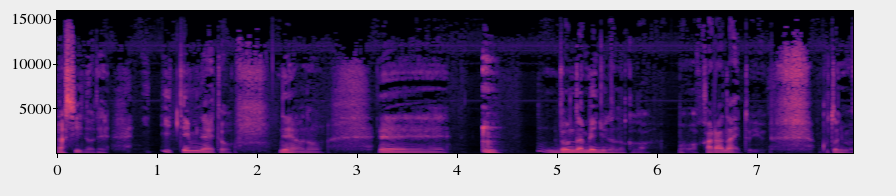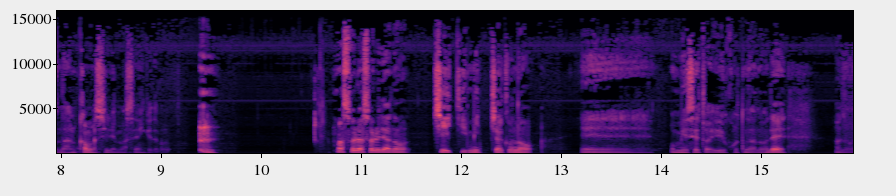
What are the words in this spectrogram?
らしいので、行ってみないと、ね、あの、えー、どんなメニューなのかがわからないということにもなるかもしれませんけども。まあ、それはそれであの、地域密着の、えー、お店ということなので、あの、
